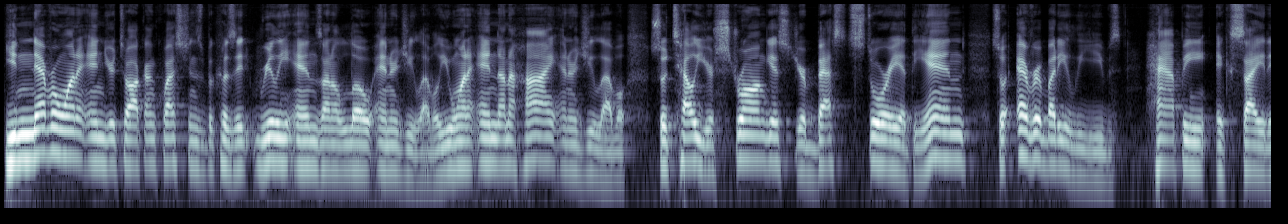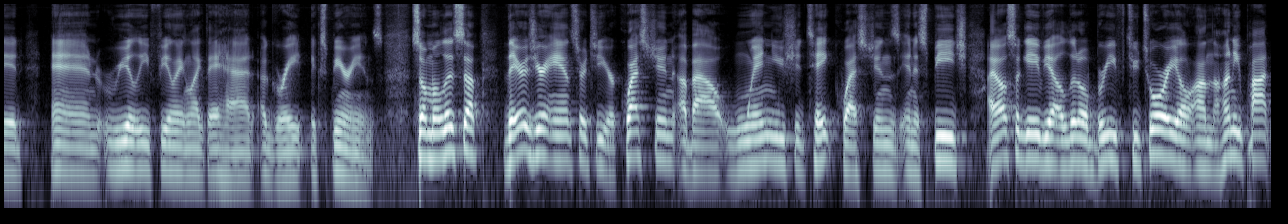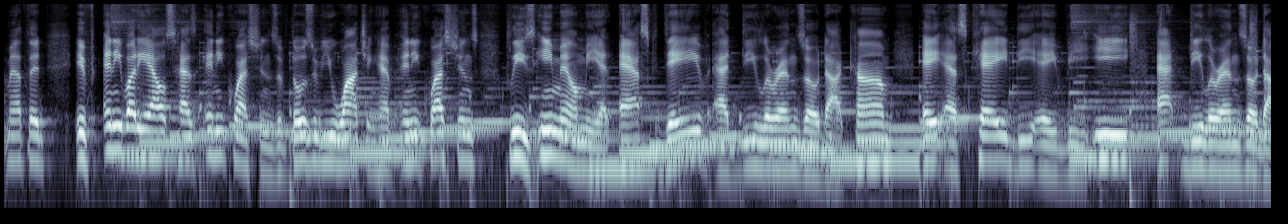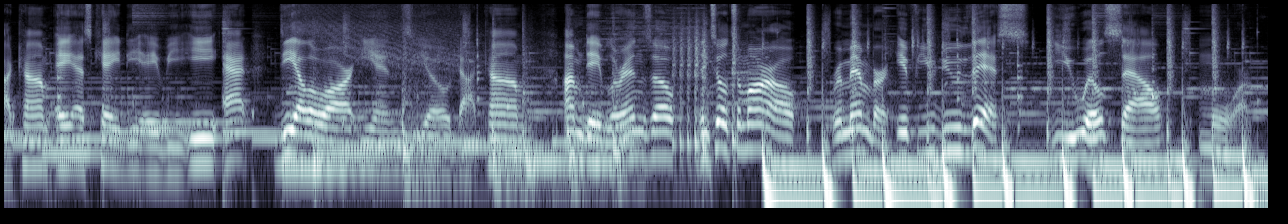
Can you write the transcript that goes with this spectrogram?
You never want to end your talk on questions because it really ends on a low energy level. You want to end on a high energy level. So tell your strongest, your best story at the end so everybody leaves happy, excited, and really feeling like they had a great experience. So, Melissa, there's your answer to your question about when you should take questions in a speech. I also gave you a little brief tutorial on the honeypot method. If anybody else has any questions, if those of you watching have any questions, please email me at askdave at dlorenzo.com, A S K D A V E at dlorenzo.com, A S K D A V E at D L O R E N Z O.com. I'm Dave Lorenzo. Until tomorrow, remember if you do this, you will sell more.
